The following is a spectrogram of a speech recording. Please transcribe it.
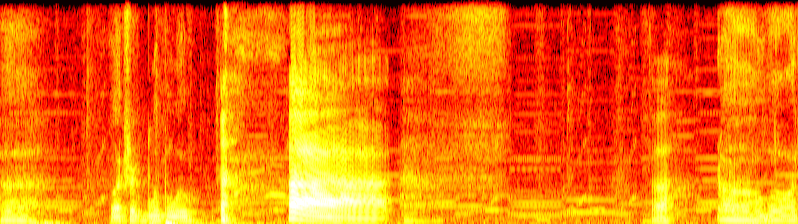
Electric bloopaloo. Ha! Uh, Oh lord.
